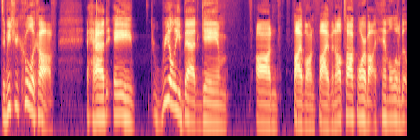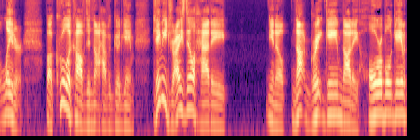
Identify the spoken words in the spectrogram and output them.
Dmitry Kulikov, had a really bad game on five on five, and I'll talk more about him a little bit later. But Kulikov did not have a good game. Jamie Drysdale had a, you know, not great game, not a horrible game.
